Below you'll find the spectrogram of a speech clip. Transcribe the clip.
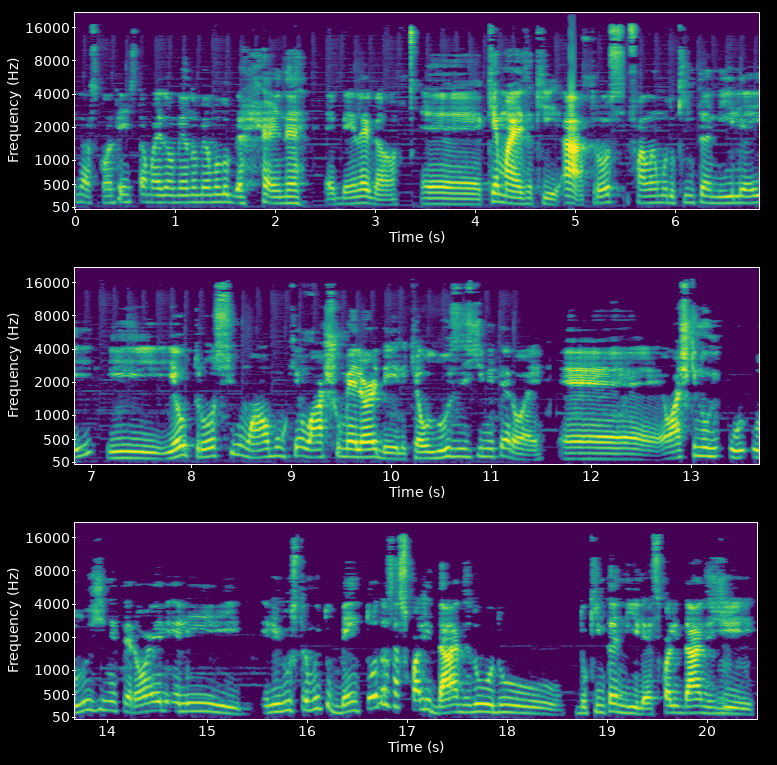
e nas contas a gente tá mais ou menos no mesmo lugar, né? É bem legal. É, que mais aqui? Ah, trouxe, falamos do Quintanilha aí, e eu trouxe um álbum que eu acho o melhor dele, que é o Luzes de Niterói. É, eu acho que no, o, o Luz de Niterói, ele, ele, ele, ilustra muito bem todas as qualidades do, do, do Quintanilha, as qualidades uhum. de,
